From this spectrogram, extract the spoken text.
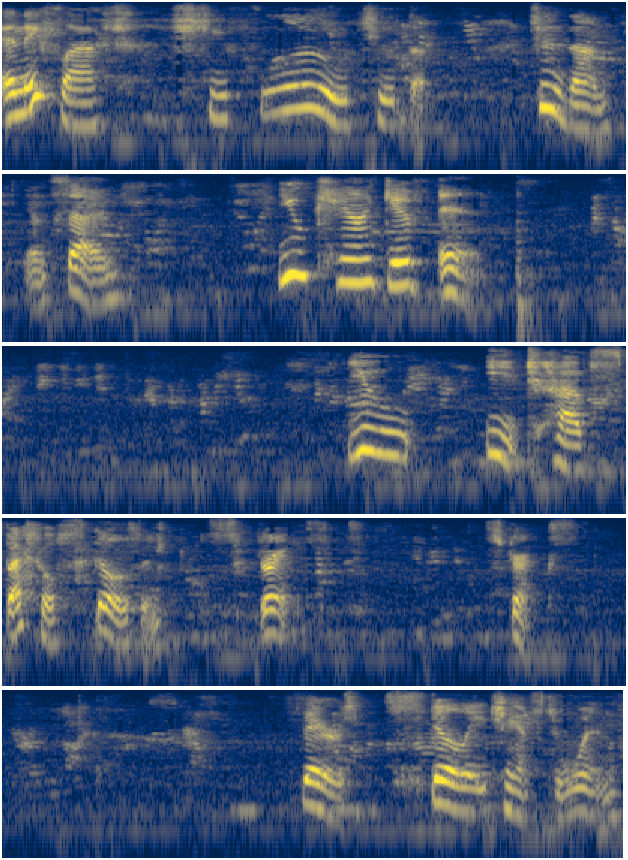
and a flash, she flew to the to them and said, "You can't give in. You each have special skills and strengths. Strengths. There's still a chance to win."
